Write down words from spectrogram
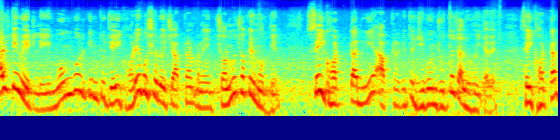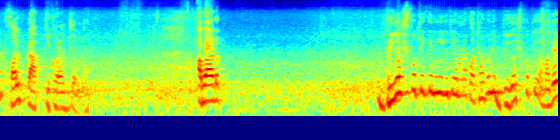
আলটিমেটলি মঙ্গল কিন্তু যেই ঘরে বসে রয়েছে আপনার মানে জন্মচকের মধ্যে সেই ঘরটা নিয়ে আপনার কিন্তু জীবনযুদ্ধ চালু হয়ে যাবে। সেই ঘরটার ফল প্রাপ্তি করার জন্য। আবার বৃহস্পতিকে নিয়ে যদি আমরা কথা বলি, বৃহস্পতি আমাদের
